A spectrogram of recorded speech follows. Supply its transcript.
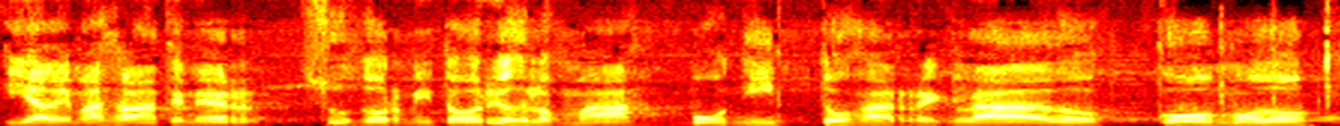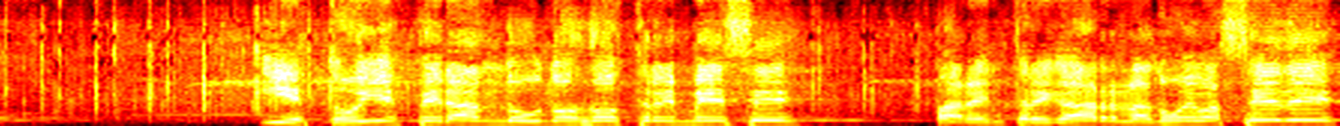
y además van a tener sus dormitorios de los más bonitos, arreglados, cómodos. Y estoy esperando unos dos, tres meses para entregar la nueva sede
